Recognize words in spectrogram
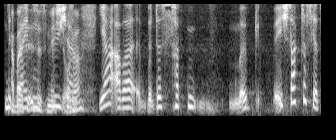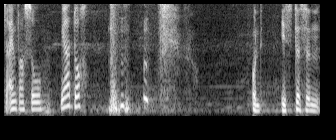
Mit Aber es ist es nicht, Büchern. oder? Ja, aber das hat, äh, ich sag das jetzt einfach so. Ja, doch. Ist das ein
